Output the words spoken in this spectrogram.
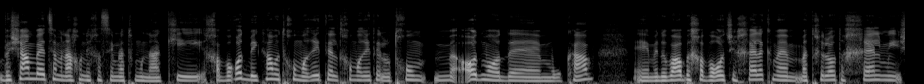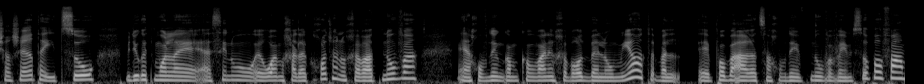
ושם בעצם אנחנו נכנסים לתמונה, כי חברות, בעיקר בתחום הריטל, תחום הריטל הוא תחום מאוד מאוד מורכב. מדובר בחברות שחלק מהן מתחילות החל משרשרת הייצור. בדיוק אתמול עשינו אירוע עם אחד הלקוחות שלנו, חברת תנובה. אנחנו עובדים גם כמובן עם חברות בינלאומיות, אבל פה בארץ אנחנו עובדים עם תנובה ועם סופר פארם,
